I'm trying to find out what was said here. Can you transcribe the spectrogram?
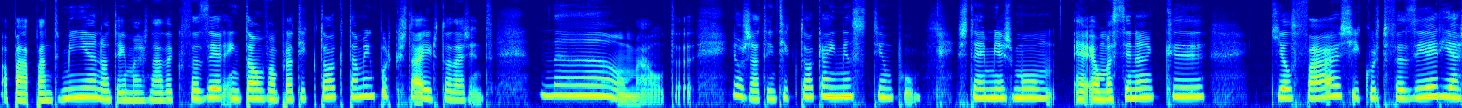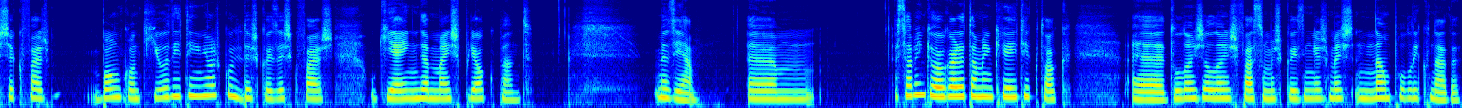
opa, a pandemia, não tem mais nada que fazer, então vão para o TikTok também porque está a ir toda a gente. Não, malta. Ele já tem TikTok há imenso tempo. Isto é mesmo. É, é uma cena que, que ele faz e curte fazer e acha que faz bom conteúdo e tem orgulho das coisas que faz, o que é ainda mais preocupante. Mas, yeah. Um, sabem que eu agora também criei TikTok. Uh, de longe a longe faço umas coisinhas, mas não publico nada.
